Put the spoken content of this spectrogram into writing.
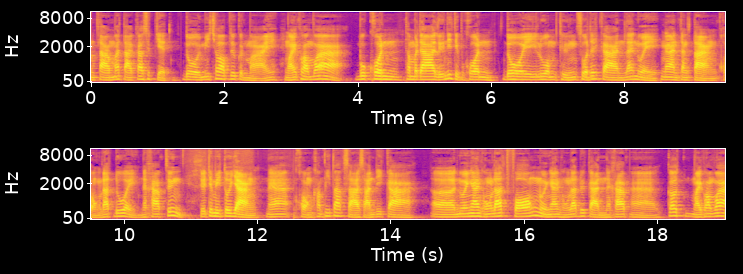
ำตามมาตรา 97 โดยมิชอบด้วยกฎหมาย หมายความว่าบุคคลธรรมดาหรือนิติบุคคล โดยรวมถึงส่วนราชการและหน่วยงานต่างๆ ของรัฐด้วยนะครับ ซึ่งเดี๋ยวจะมีตัวอย่างนะของคำพิพากษาสารดีกาหน่วยงานของรัฐฟ้องหน่วยงานของรัฐด้วยกันนะครับก็หมายความว่า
